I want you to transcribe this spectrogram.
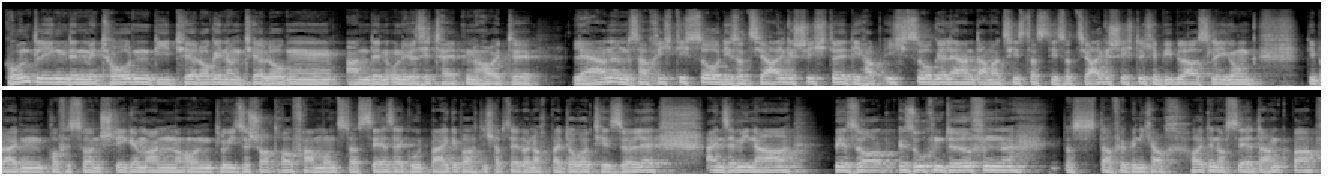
grundlegenden Methoden, die Theologinnen und Theologen an den Universitäten heute lernen. Das ist auch richtig so. Die Sozialgeschichte, die habe ich so gelernt. Damals hieß das die sozialgeschichtliche Bibelauslegung. Die beiden Professoren Stegemann und Luise Schottroff haben uns das sehr, sehr gut beigebracht. Ich habe selber noch bei Dorothee Sölle ein Seminar besorg, besuchen dürfen. Das, dafür bin ich auch heute noch sehr dankbar.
